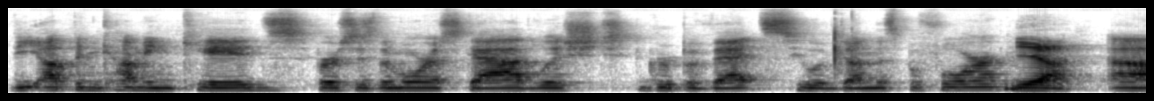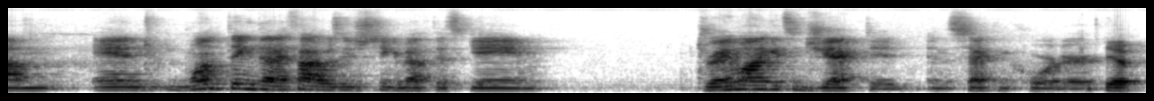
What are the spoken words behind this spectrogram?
the up and coming kids versus the more established group of vets who have done this before. Yeah. Um, and one thing that I thought was interesting about this game, Draymond gets ejected in the second quarter. Yep.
